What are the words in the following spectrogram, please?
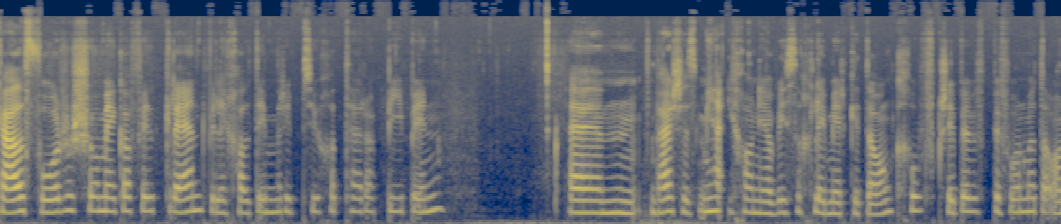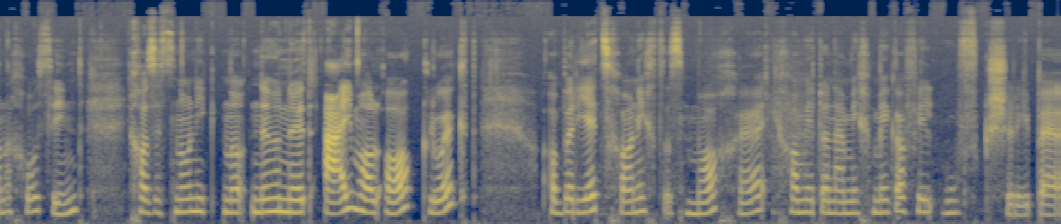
gell, vorher schon mega viel gelernt, weil ich halt immer in Psychotherapie bin. Ähm, weißt du, ich habe ja wie so ein bisschen Gedanken aufgeschrieben, bevor wir da angekommen sind. Ich habe es jetzt noch nicht, noch, noch nicht einmal angeschaut, aber jetzt kann ich das machen. Ich habe mir dann nämlich mega viel aufgeschrieben.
